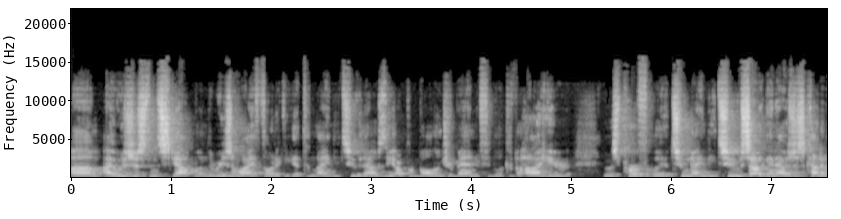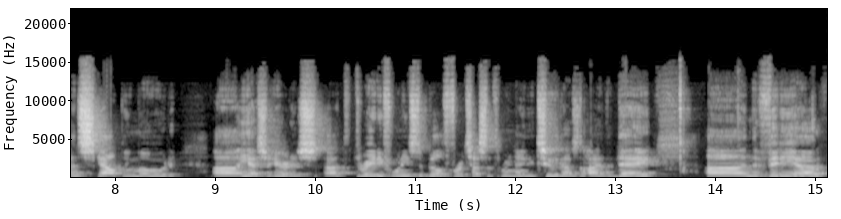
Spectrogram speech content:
Um, I was just in scalp mode. The reason why I thought it could get to 92, that was the upper Bollinger Band. If you look at the high here, it was perfectly at 292. So again, I was just kind of in scalping mode. Uh, yeah, so here it is. Uh, 384 needs to build for a test of 392. That was the high of the day. Uh, NVIDIA,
